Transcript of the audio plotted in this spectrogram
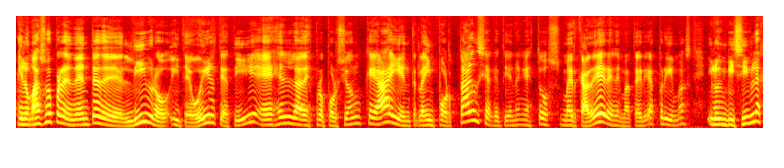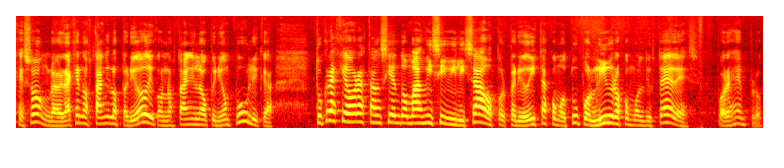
Y lo más sorprendente del libro y de oírte a ti es la desproporción que hay entre la importancia que tienen estos mercaderes de materias primas y lo invisibles que son. La verdad es que no están en los periódicos, no están en la opinión pública. ¿Tú crees que ahora están siendo más visibilizados por periodistas como tú, por libros como el de ustedes? Por ejemplo?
